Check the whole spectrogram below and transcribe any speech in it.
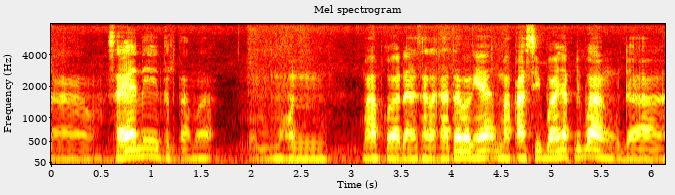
eh, saya nih terutama mohon maaf kalau ada salah kata bang ya, makasih banyak nih bang udah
